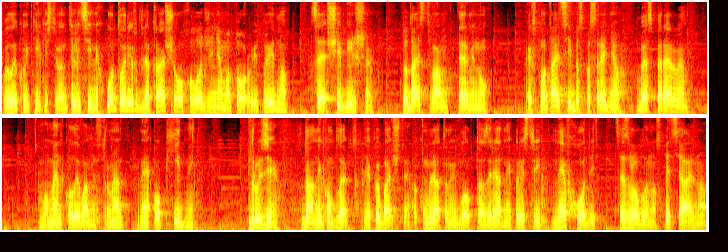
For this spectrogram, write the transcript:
великою кількістю вентиляційних отворів для кращого охолодження мотору. Відповідно, це ще більше додасть вам терміну експлуатації безпосередньо без перерви в момент, коли вам інструмент необхідний. Друзі, даний комплект, як ви бачите, акумуляторний блок та зарядний пристрій не входить. Це зроблено спеціально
